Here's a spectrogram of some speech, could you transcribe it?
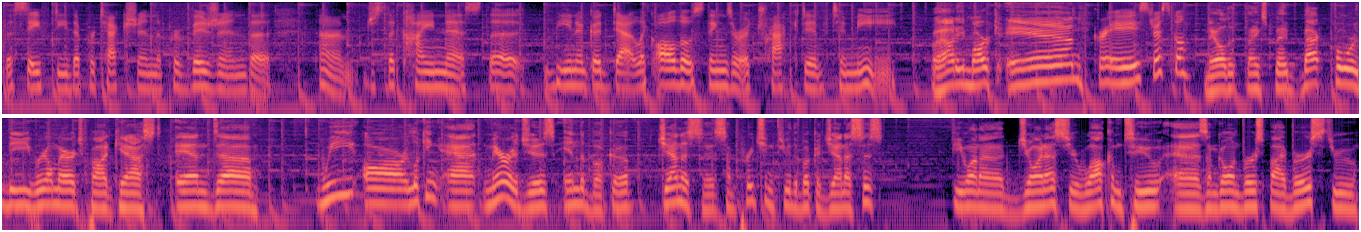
the safety the protection the provision the um, just the kindness the being a good dad like all those things are attractive to me well, howdy, Mark and Grace Driscoll. Nailed it. Thanks, babe. Back for the Real Marriage Podcast. And uh, we are looking at marriages in the book of Genesis. I'm preaching through the book of Genesis. If you want to join us, you're welcome to as I'm going verse by verse through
